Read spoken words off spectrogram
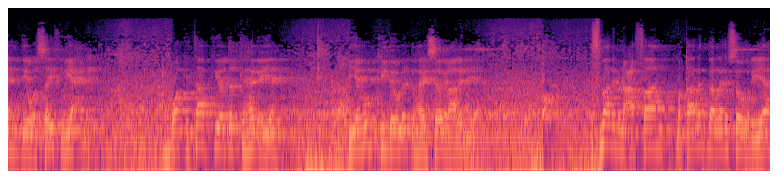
yahdi wa sayfun yaxmil waa kitaabkiioo dadka hagaya iyo hubkii dowladdu hayso ilaalinaya. Cismaan ibnu cafaan maqaalad baa laga soo wariyaa.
